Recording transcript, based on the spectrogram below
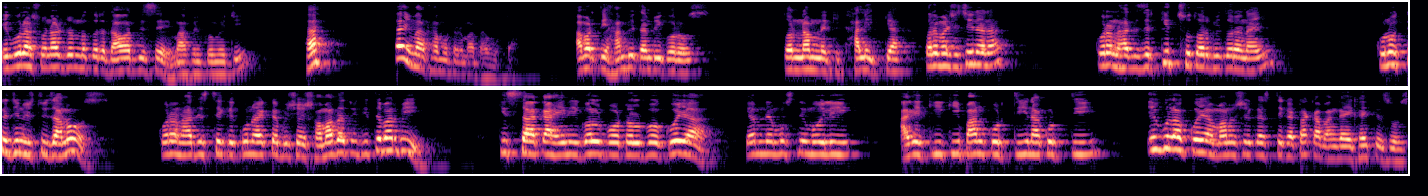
এগুলা শোনার জন্য তোরা দাওয়াত দিছে মাহফিল কমিটি। হ্যাঁ? এই মাথা মোটার, মাথা মোটা। আবার তুই হাম্বি তাম্বি করস। তোর নাম নাকি খালিক ক্যা? তোরা মানুষ চিনে না? কোরআন হাদিসের কিচ্ছু তোর ভিতরে নাই। কোনো একটা জিনিস তুই জানোস? কোরআন হাদিস থেকে কোনো একটা বিষয়ে সমাধা তুই দিতে পারবি? কিস্সা কাহিনী, গল্প, টল্প কইয়া কেমনে মুসলিম হইলি? আগে কি কি পান করতি, না করতি? এগুলা কইয়া মানুষের কাছ থেকে টাকা ভাঙ্গাই খাইতেছোস।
